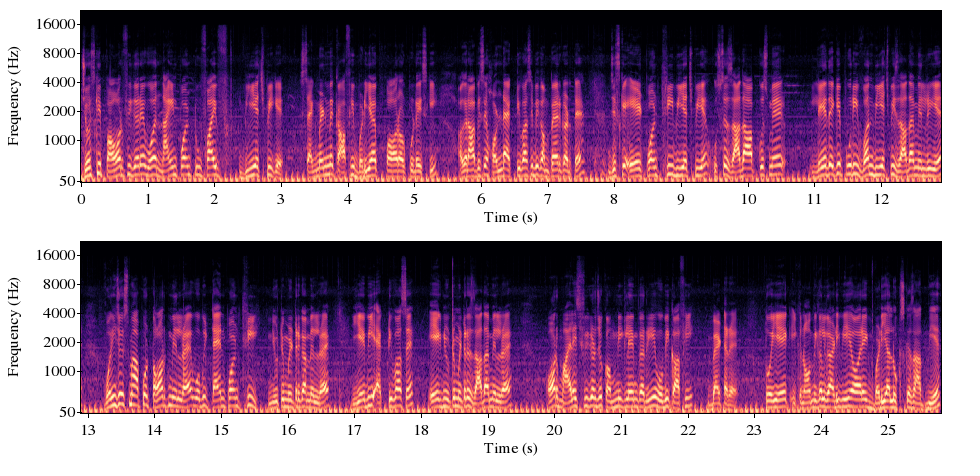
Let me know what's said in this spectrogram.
जो इसकी पावर फिगर है, वो है 9.25 bhp के। सेगमेंट में काफ़ी बढ़िया पावर आउटपुट है इसकी। अगर आप इसे होंडा एक्टिवा से भी कंपेयर करते हैं जिसके 8.3 bhp है, उससे ज़्यादा आपको उसमें ले दे के पूरी वन बी ज़्यादा मिल रही है। वहीं जो इसमें आपको टॉर्क मिल रहा है, वो भी 10.3 न्यूटन का मिल रहा है। ये भी एक्टिवा से एक न्यूटन ज़्यादा मिल रहा है। और माइलेज फिगर जो कंपनी क्लेम कर रही है, वो भी काफ़ी बेटर है। तो ये एक इकोनॉमिकल गाड़ी भी है और एक बढ़िया लुक्स के साथ भी है।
